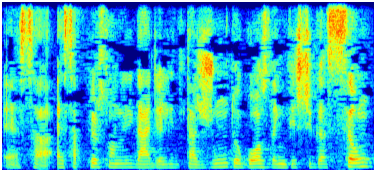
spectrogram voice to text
essa essa personalidade ali de estar junto. Eu gosto da investigação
